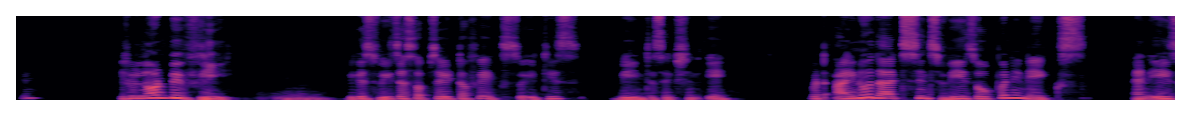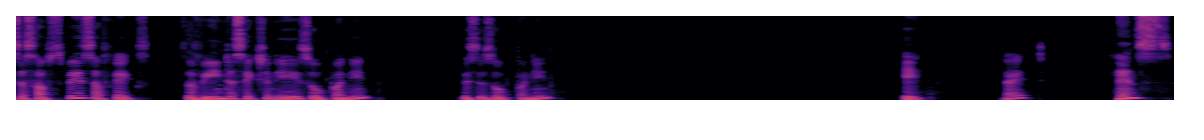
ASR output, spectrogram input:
Okay. It will not be V because v is a subset of x so it is v intersection a but i know that since v is open in x and a is a subspace of x so v intersection a is open in this is open in a right? Hence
